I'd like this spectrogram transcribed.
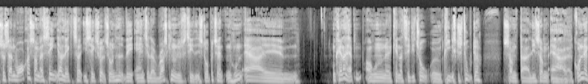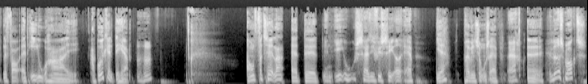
Susanne Walker, som er seniorlektor i seksuel sundhed ved Angela Ruskin Universitetet i Storbritannien, hun er, øh, hun kender appen, og hun øh, kender til de to øh, kliniske studier, som der ligesom er grundlæggende for, at EU har, øh, har godkendt det her. Mm-hmm. Og hun fortæller, at øh, En EU-certificeret app. ja, præventionsapp. Ja, Øh, det lyder smukt.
